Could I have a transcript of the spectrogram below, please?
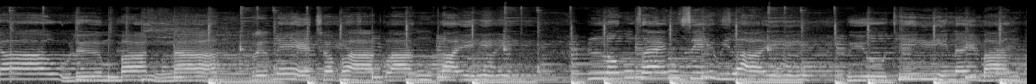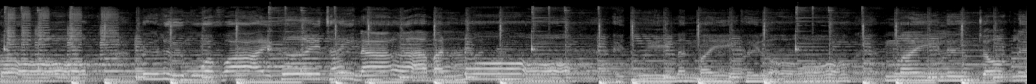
เจ้าลืมบ้านนา หรือเมชบากลางไพรหลงแสงสีวิไล อยู่ที่ในบางกอกหรือลืมวัวควายเคยไถนาบันนอกไอ้ทุยนั้นไม่เคยหลอกไม่ลืมจอกลื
